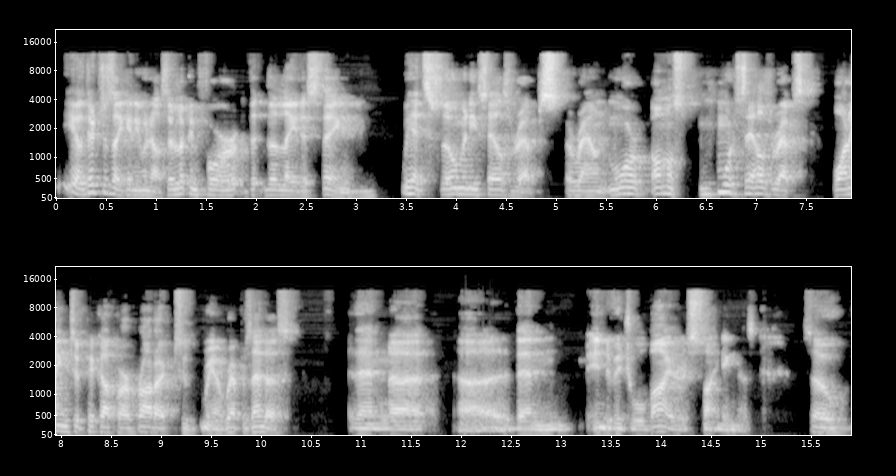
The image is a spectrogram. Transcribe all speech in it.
you know, they're just like anyone else. They're looking for the, the latest thing. We had so many sales reps around, more, almost more sales reps wanting to pick up our product to, you know, represent us than, uh, uh, than individual buyers finding us. So,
